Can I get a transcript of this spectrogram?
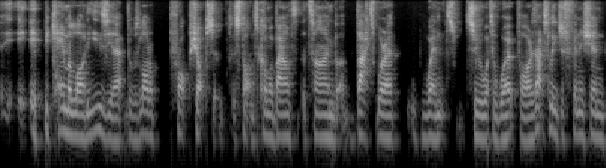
it became a lot easier. There was a lot of prop shops starting to come about at the time, but that's where I went to to work for. I was actually just finishing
